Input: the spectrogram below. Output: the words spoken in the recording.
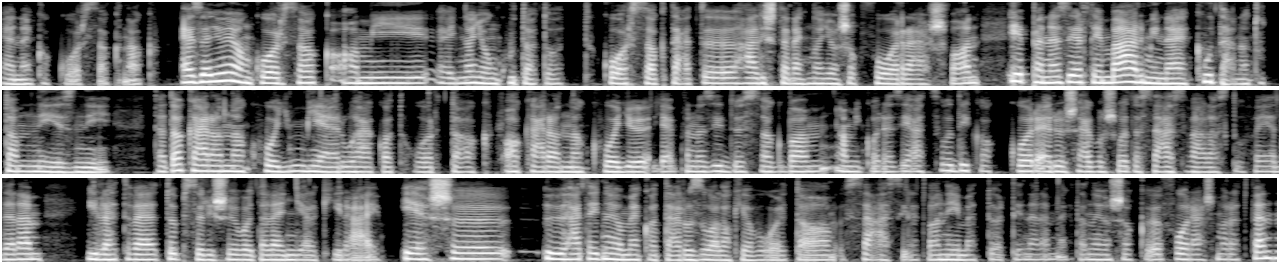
ennek a korszaknak. Ez egy olyan korszak, ami egy nagyon kutatott korszak, tehát hál' Istennek nagyon sok forrás van. Éppen ezért én bárminek utána tudtam nézni. Tehát akár annak, hogy milyen ruhákat hordtak, akár annak, hogy ebben az időszakban, amikor ez játszódik, akkor erőságos volt a száz választófejedelem, illetve többször is ő volt a lengyel király. És ő hát egy nagyon meghatározó alakja volt a száz, illetve a német történelemnek, tehát nagyon sok forrás maradt fenn,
